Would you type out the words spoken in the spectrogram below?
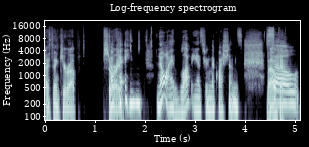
I think you're up. Sorry. Okay. No, I love answering the questions. Okay. So,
